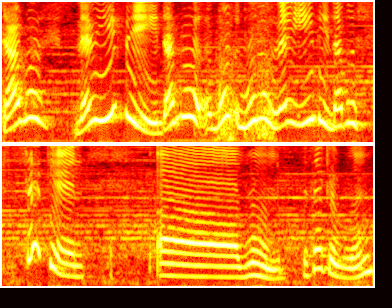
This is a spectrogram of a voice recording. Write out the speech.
that was very easy. That was, was room was very easy. That was second uh room, the second room.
